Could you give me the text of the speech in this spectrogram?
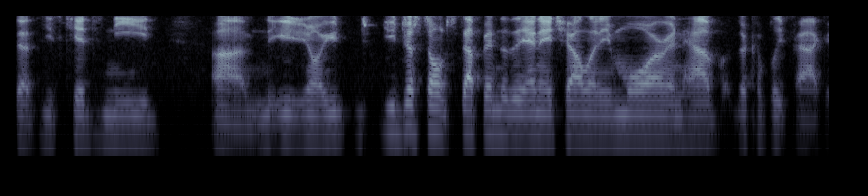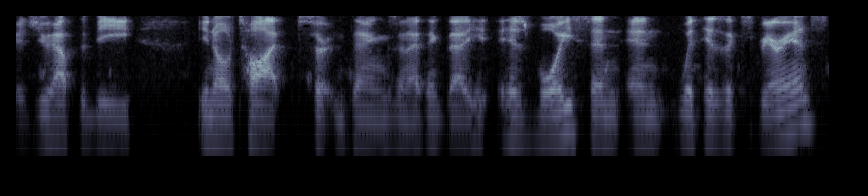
that these kids need. Um, you, you know, you you just don't step into the NHL anymore and have the complete package. You have to be, you know, taught certain things, and I think that his voice and and with his experience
